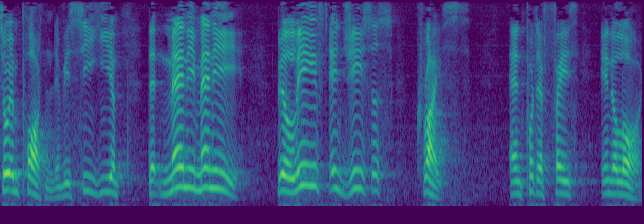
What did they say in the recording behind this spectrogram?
so important. And we see here that many, many believed in Jesus Christ and put their faith in the Lord.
